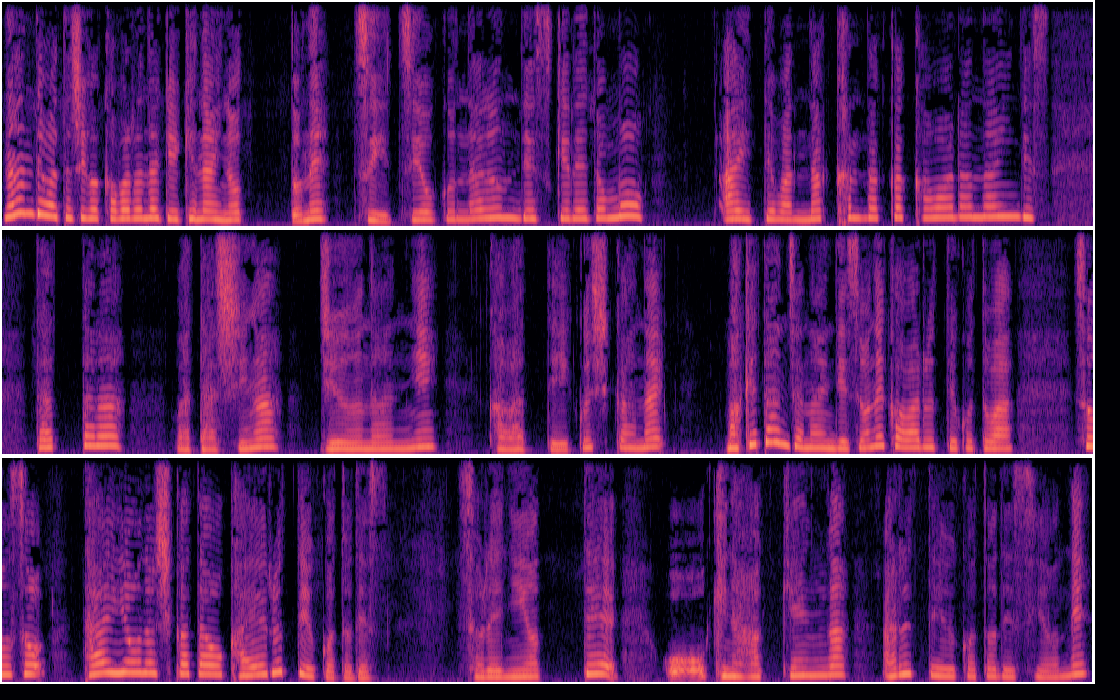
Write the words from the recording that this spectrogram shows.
なんで私が変わらなきゃいけないの？とね、つい強くなるんですけれども、相手はなかなか変わらないんです。だったら、私が柔軟に変わっていくしかない。負けたんじゃないんですよね、変わるっていうことは。そうそう、対応の仕方を変えるっていうことです。それによって大きな発見があるっていうことですよね。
